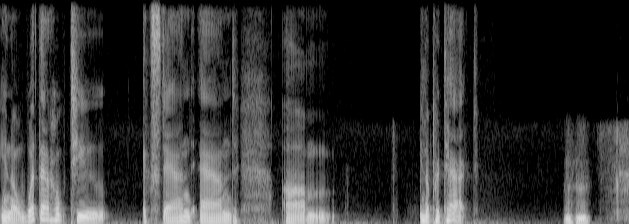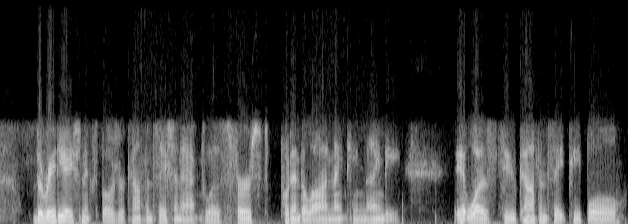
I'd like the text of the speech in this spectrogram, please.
you know, what that hoped to extend and, um, you know, protect? Mm-hmm. The Radiation Exposure Compensation Act was first put into law in 1990. It was to compensate people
